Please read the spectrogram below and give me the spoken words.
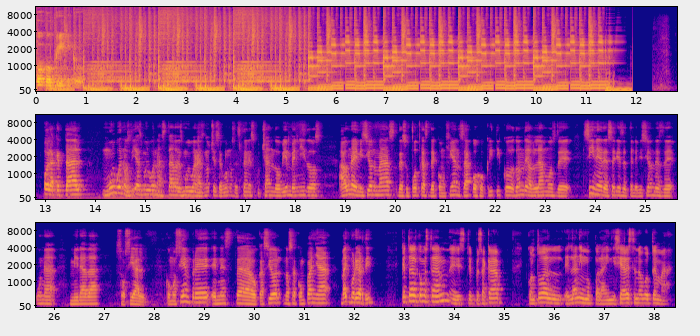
Ojo Crítico. Hola, ¿qué tal? Muy buenos días, muy buenas tardes, muy buenas noches, según nos estén escuchando. Bienvenidos a una emisión más de su podcast de confianza, Ojo Crítico, donde hablamos de cine, de series de televisión desde una mirada social. Como siempre, en esta ocasión nos acompaña Mike Moriarty. ¿Qué tal? ¿Cómo están? Este, pues acá con todo el, el ánimo para iniciar este nuevo tema.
